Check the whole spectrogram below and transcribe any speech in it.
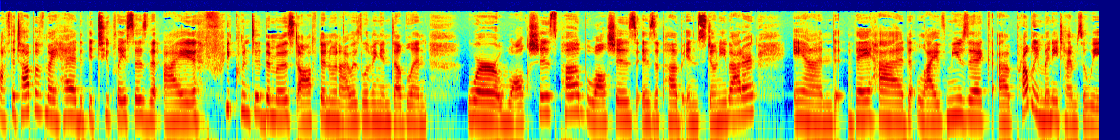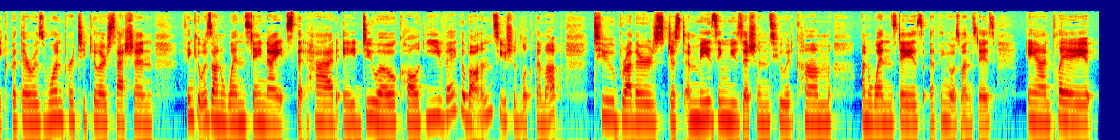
Off the top of my head, the two places that I frequented the most often when I was living in Dublin were Walsh's Pub. Walsh's is a pub in Stoneybatter, and they had live music uh, probably many times a week, but there was one particular session, I think it was on Wednesday nights, that had a duo called Ye Vagabonds. You should look them up. Two brothers, just amazing musicians who would come on Wednesdays, I think it was Wednesdays, and play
